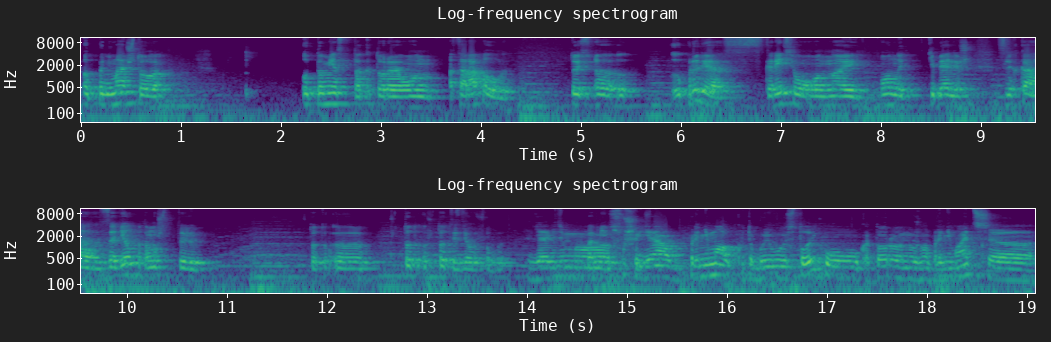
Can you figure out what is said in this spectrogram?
понимаешь, что вот то место, которое он оцарапал, то есть э, э, прыгая скорее всего, он, он тебя лишь слегка задел, потому что ты что-то, э, что, что ты сделал, чтобы... Я, видимо, Поменьше. слушай, я принимал какую-то боевую стойку, которую нужно принимать, э,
